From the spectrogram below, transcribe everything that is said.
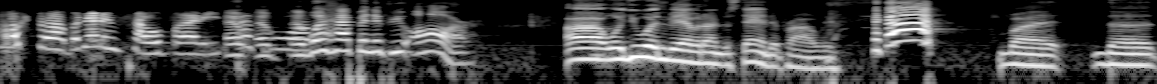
That's fucked up, but that is so funny. And, and, and what happened if you are? Uh, well, you wouldn't be able to understand it probably. but the,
